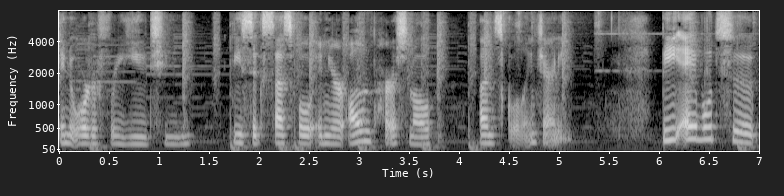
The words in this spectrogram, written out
in order for you to be successful in your own personal unschooling journey. Be able to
